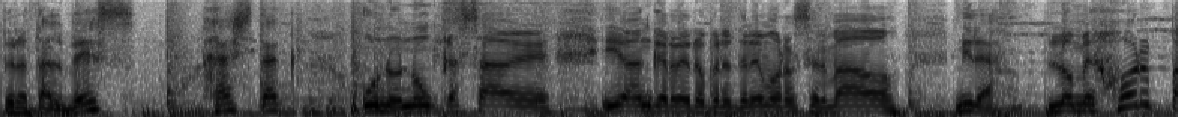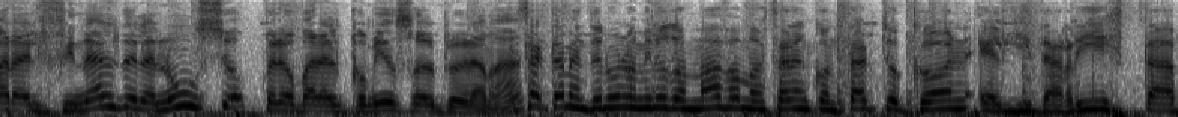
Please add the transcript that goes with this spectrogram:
pero tal vez hashtag uno nunca sabe, Iván Guerrero, pero tenemos reservado, mira, lo mejor para el final del anuncio, pero para el comienzo del programa. ¿eh? Exactamente, en unos minutos más vamos a estar en contacto con el guitarrista,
